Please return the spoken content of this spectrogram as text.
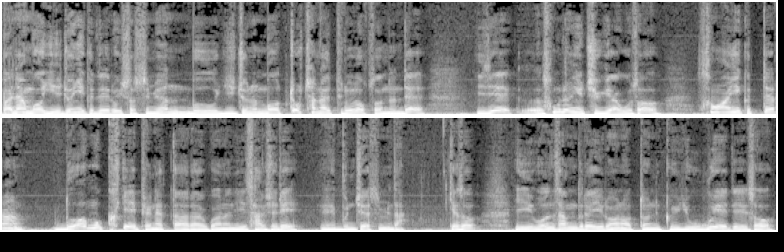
만약 뭐 예종이 그대로 있었으면 뭐 이주는 뭐 쫓아날 필요도 없었는데 이제 그 성종이 즉위하고서 상황이 그때랑 너무 크게 변했다라고 하는 이 사실이 예, 문제였습니다. 그래서 이 원상들의 이러한 어떤 그 요구에 대해서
